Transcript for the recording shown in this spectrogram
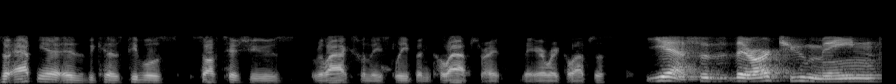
so apnea is because people's soft tissues relax when they sleep and collapse, right? The airway collapses. Yeah, so th- there are two main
